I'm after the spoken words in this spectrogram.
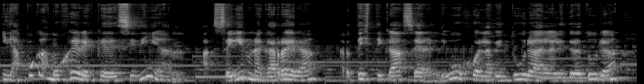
Y las pocas mujeres que decidían seguir una carrera artística, sea en el dibujo, en la pintura, en la literatura,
